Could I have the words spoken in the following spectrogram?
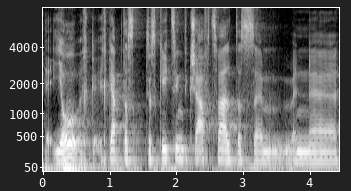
äh, ja, ich, ich glaube, das, das gibt es in der Geschäftswelt, dass ähm, wenn äh,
